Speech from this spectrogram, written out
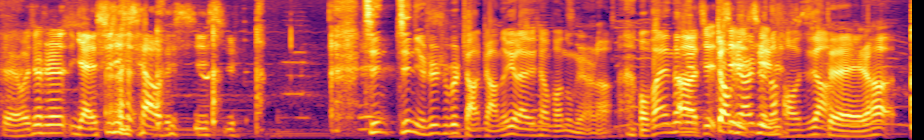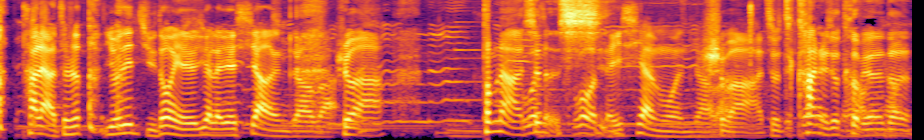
对我就是掩饰一下我的心虚。金金女士是不是长长得越来越像房祖名了？我发现她照片真的好像。对，然后他俩就是有点举动也越来越像，你知道吧？是吧？他们俩现在不过我贼羡慕，你知道吧？是吧？就看着就特别的。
